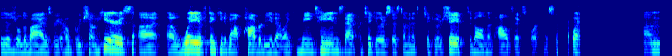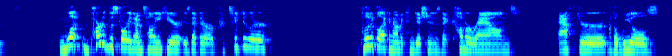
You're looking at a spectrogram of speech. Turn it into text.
the digital divide as we hope we've shown here is uh, a way of thinking about poverty that like maintains that particular system in its particular shape development politics work in a similar way. Um, what part of the story that i'm telling here is that there are particular political economic conditions that come around after the wheels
